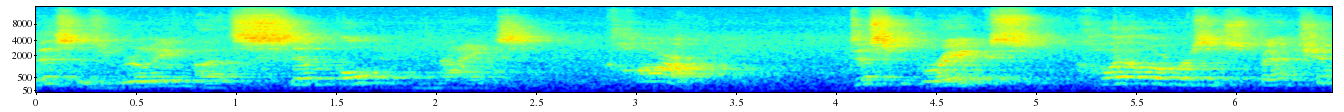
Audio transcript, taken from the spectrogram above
this is really a simple, nice car. Disc brakes, coil-over suspension,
